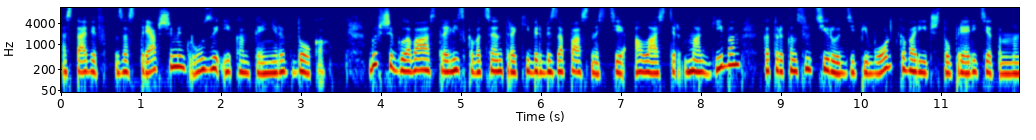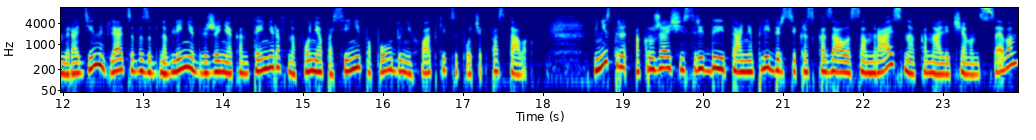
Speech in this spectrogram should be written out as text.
оставив застрявшими грузы и контейнеры в доках. Бывший глава Австралийского центра кибербезопасности Аластер МакГиббон, который консультирует DP World, говорит, что приоритетом номер один является возобновление движения контейнеров на фоне опасений по поводу нехватки цепочек поставок. Министр окружающей среды Таня Плиберсик рассказала Sunrise на канале Channel 7,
